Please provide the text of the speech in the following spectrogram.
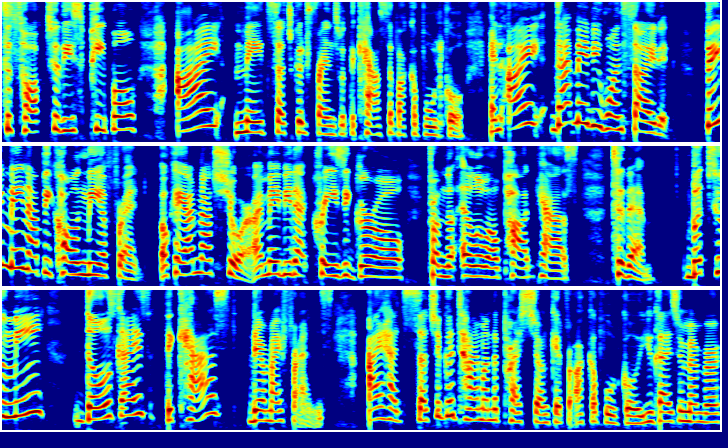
to talk to these people. I made such good friends with the cast of Acapulco, and I that may be one sided. They may not be calling me a friend. Okay, I'm not sure. I may be that crazy girl from the LOL podcast to them. But to me, those guys, the cast, they're my friends. I had such a good time on the press junket for Acapulco. You guys remember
